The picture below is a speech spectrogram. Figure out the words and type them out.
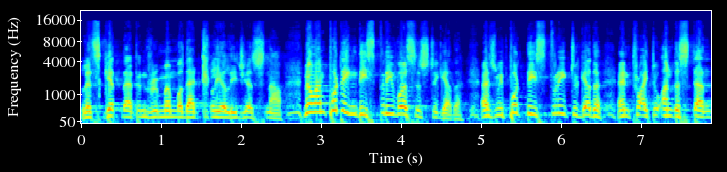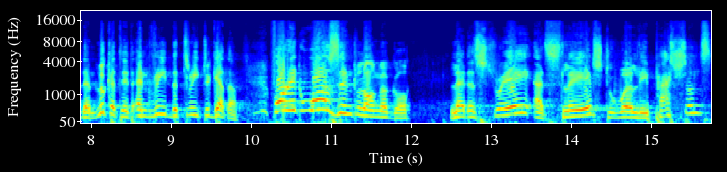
Let's get that and remember that clearly just now. Now, I'm putting these three verses together. As we put these three together and try to understand them, look at it and read the three together. For it wasn't long ago, led astray as slaves to worldly passions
